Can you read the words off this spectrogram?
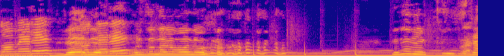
तो मेरे दे, तो दे. तेरे. पुढचं नका बोलू. किती विक-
